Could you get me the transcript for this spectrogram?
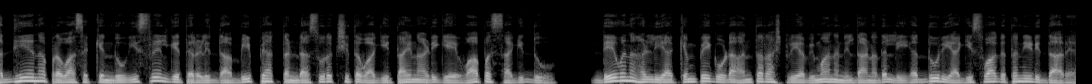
ಅಧ್ಯಯನ ಪ್ರವಾಸಕ್ಕೆಂದು ಇಸ್ರೇಲ್ಗೆ ತೆರಳಿದ್ದ ಬಿಪ್ಯಾಕ್ ತಂಡ ಸುರಕ್ಷಿತವಾಗಿ ತಾಯ್ನಾಡಿಗೆ ವಾಪಸ್ಸಾಗಿದ್ದು, ದೇವನಹಳ್ಳಿಯ ಕೆಂಪೇಗೌಡ ಅಂತಾರಾಷ್ಟ್ರೀಯ ವಿಮಾನ ನಿಲ್ದಾಣದಲ್ಲಿ ಅದ್ದೂರಿಯಾಗಿ ಸ್ವಾಗತ ನೀಡಿದ್ದಾರೆ.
